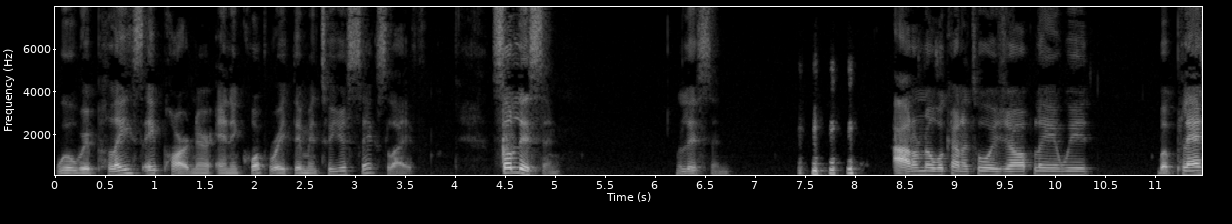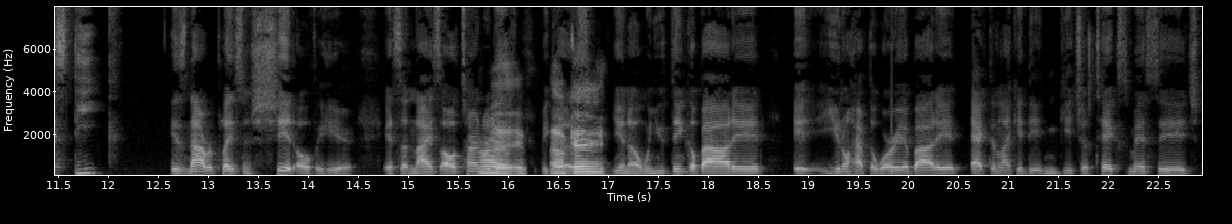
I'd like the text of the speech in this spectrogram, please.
will replace a partner and incorporate them into your sex life so listen listen i don't know what kind of toys y'all playing with but plastique is not replacing shit over here it's a nice alternative Right. because Okay. you know when you think about it, it you don't have to worry about it. Acting like it didn't get your text message.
